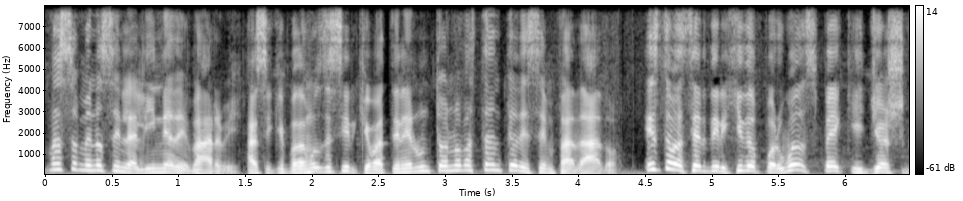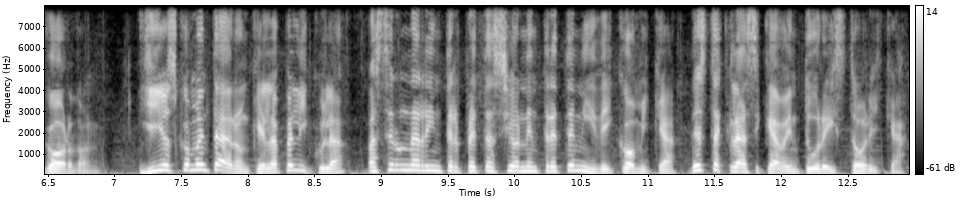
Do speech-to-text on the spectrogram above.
más o menos en la línea de Barbie, así que podemos decir que va a tener un tono bastante desenfadado. Esto va a ser dirigido por Will Speck y Josh Gordon. Y ellos comentaron que la película va a ser una reinterpretación entretenida y cómica de esta clásica aventura histórica,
